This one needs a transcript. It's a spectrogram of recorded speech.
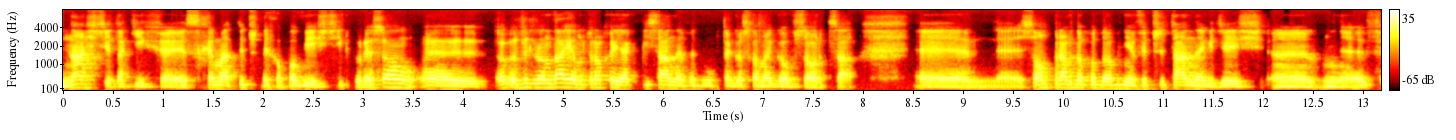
naście takich e, schematycznych opowieści, które są, y, wyglądają trochę jak pisane według tego samego wzorca. Y, są prawdopodobnie wyczytane gdzieś w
